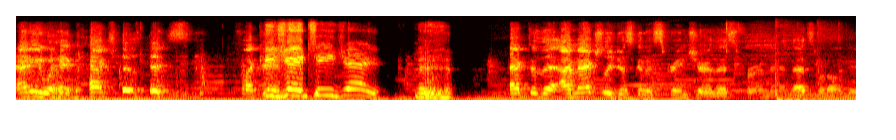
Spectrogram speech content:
Anyway, back to this fucking. TJ, TJ! Back to the. I'm actually just gonna screen share this for a minute. That's what I'll do.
